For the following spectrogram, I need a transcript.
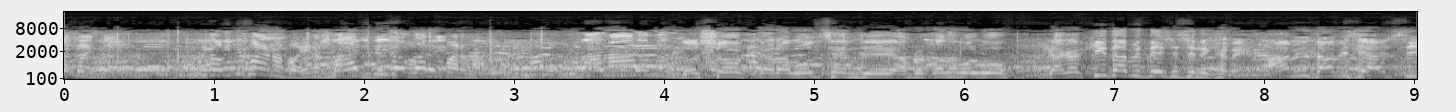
টাকায় যায় এটা হইতে পারে না ভাই এটা স্বাভাবিক, এটা হতে পারে না দর্শক, তারা বলছেন যে আমরা কথা বলব। কাকা, কি দাবিতে এসেছেন এখানে? আমি দাবিতে আসছি,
